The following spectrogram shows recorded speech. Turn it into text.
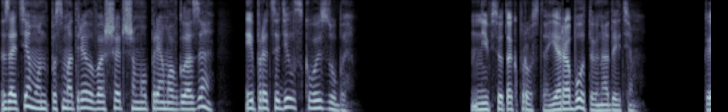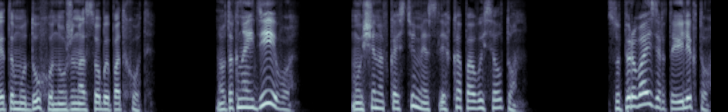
Затем он посмотрел вошедшему прямо в глаза и процедил сквозь зубы. «Не все так просто. Я работаю над этим. К этому духу нужен особый подход». «Ну так найди его!» Мужчина в костюме слегка повысил тон. «Супервайзер ты или кто?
